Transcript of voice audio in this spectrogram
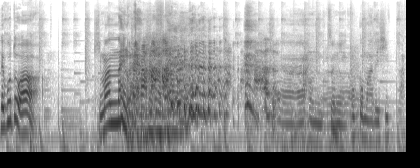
てことは決まんないのねいやー本当に。ここまで引っ張っ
